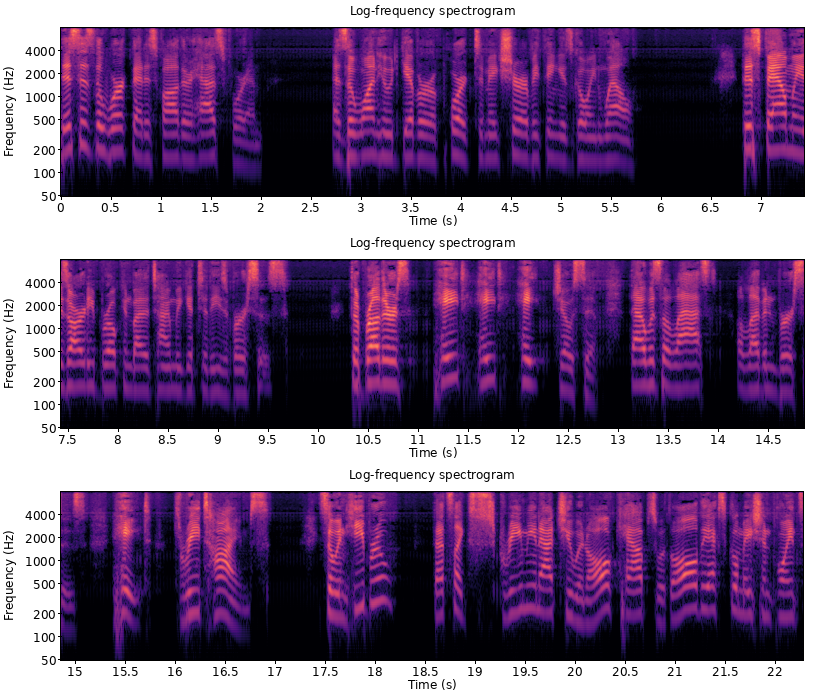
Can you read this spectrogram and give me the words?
This is the work that his father has for him as the one who would give a report to make sure everything is going well. This family is already broken by the time we get to these verses. The brothers hate, hate, hate Joseph. That was the last 11 verses. Hate three times. So in Hebrew, that's like screaming at you in all caps with all the exclamation points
